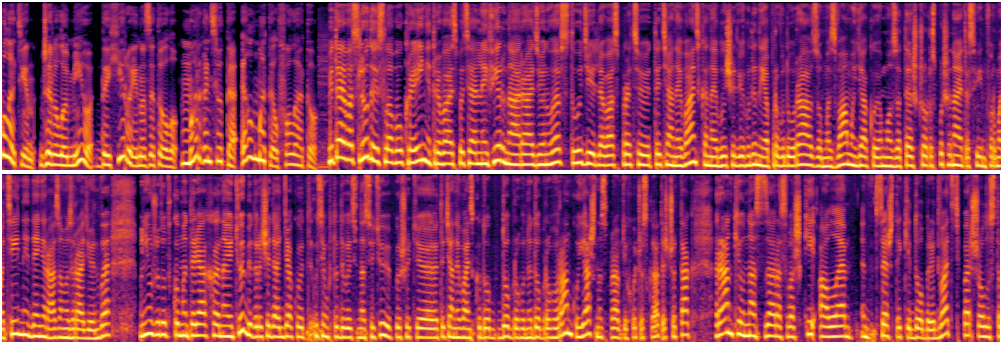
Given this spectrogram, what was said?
Фолатін – джерело міо, дехіроїнозетолу, марганцю та Л-метилфолату. Вітаю вас, люди, і слава Україні! Триває спеціальний ефір на радіо НВ. В студії для вас працює Тетяна Іванська. Найближчі дві години я проведу разом із вами. Дякуємо за те, що розпочинаєте свій інформаційний день разом із радіо НВ. Мені вже тут в коментарях на Ютубі. До речі, да, дякую усім, хто дивиться нас в Ютубі. Пишуть е, Тетяна Іванська доб- доброго, недоброго ранку. Я ж насправді хочу сказати, що так ранки у нас зараз важкі, але все ж таки добрі. 21 листопада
